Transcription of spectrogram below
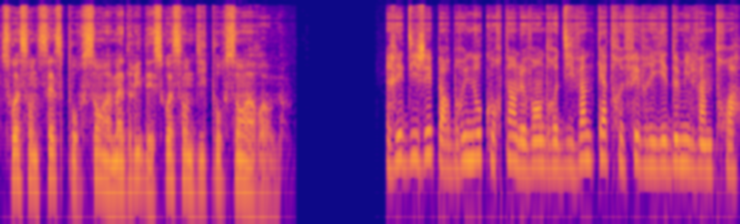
76% à Madrid et 70% à Rome. Rédigé par Bruno Courtin le vendredi 24 février 2023.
